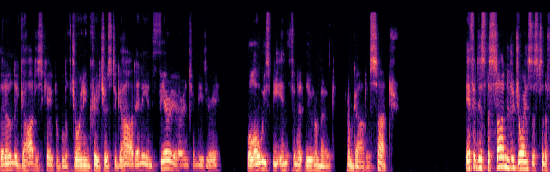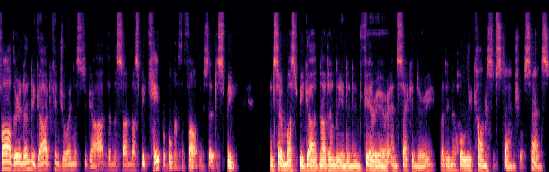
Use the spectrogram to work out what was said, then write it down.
that only God is capable of joining creatures to God. Any inferior intermediary will always be infinitely remote from God as such. If it is the Son who joins us to the Father and only God can join us to God, then the Son must be capable of the Father, so to speak and so must be God not only in an inferior and secondary, but in a wholly consubstantial sense.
